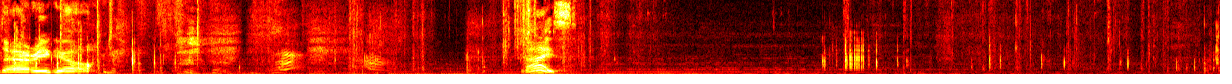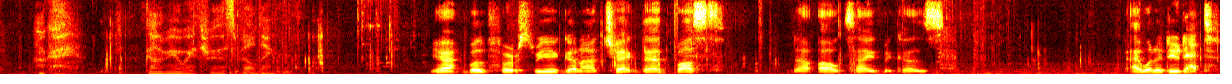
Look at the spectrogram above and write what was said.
There you go. Nice. Okay, gotta be a way through this building. Yeah, but first we're gonna check that bus the outside because I wanna do that.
